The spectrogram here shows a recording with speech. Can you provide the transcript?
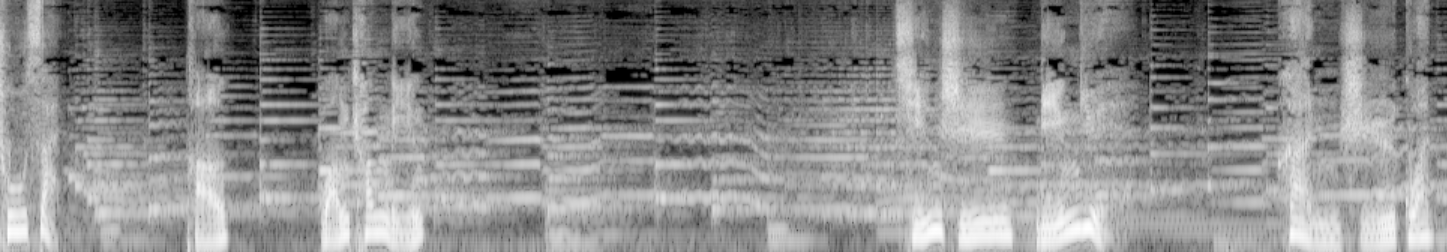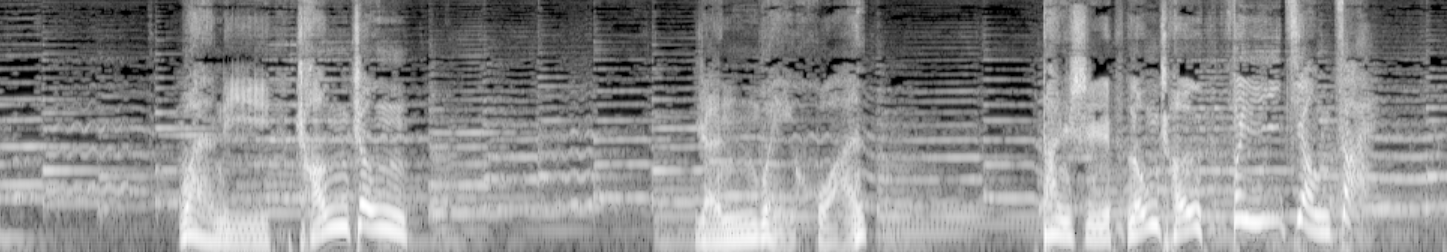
出塞。唐，王昌龄。秦时明月，汉时关。万里长征人未还，但使龙城飞将在，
